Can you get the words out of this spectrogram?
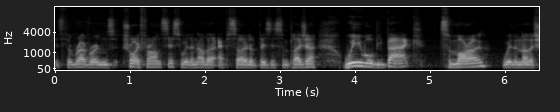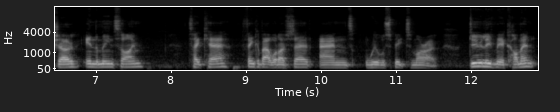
It's the Reverend Troy Francis with another episode of Business and Pleasure. We will be back tomorrow with another show. In the meantime, take care, think about what I've said, and we will speak tomorrow. Do leave me a comment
